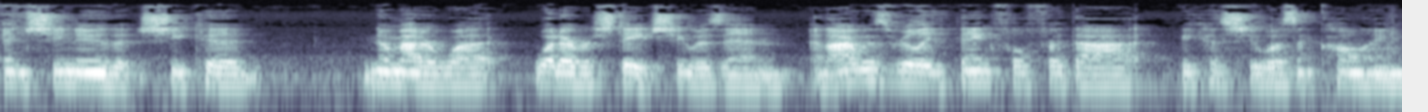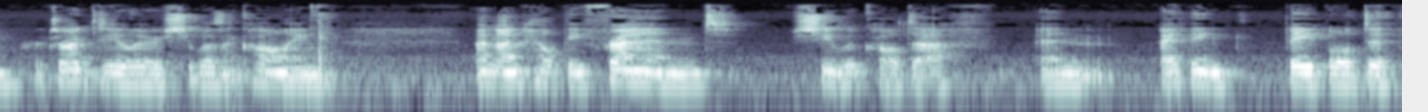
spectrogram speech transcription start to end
and she knew that she could, no matter what, whatever state she was in. And I was really thankful for that because she wasn't calling her drug dealer, she wasn't calling an unhealthy friend, she would call Duff. And I think they both did,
